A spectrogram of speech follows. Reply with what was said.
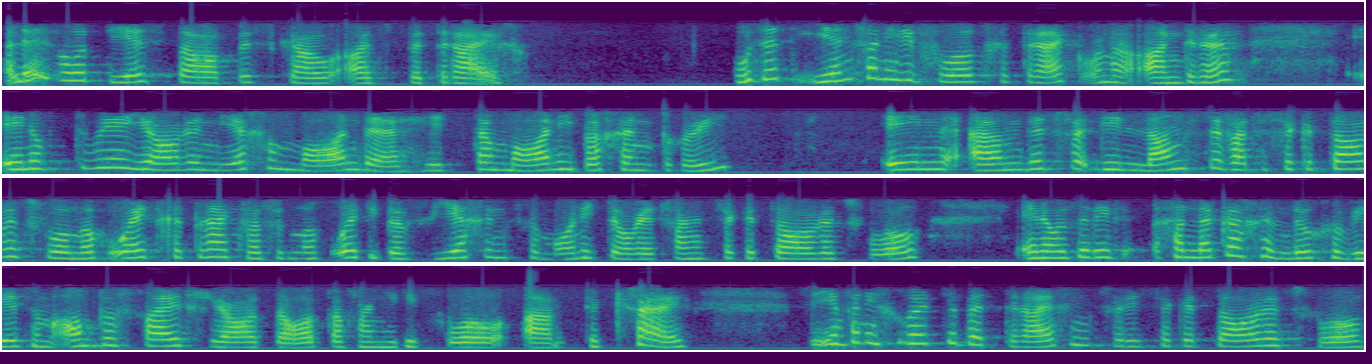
Hulle word deesdae beskou as bedreig. Ons het een van hierdie voëls getrek onder andere en op 2 jaar en 9 maande het Tamani begin broei. En ehm um, dit vir die langste wat 'n sekretarisvoël nog ooit getrek was, het nog ooit die bewegings gemonitor het van 'n sekretarisvoël. En ons het gelukkig genoeg gewees om amper 5 jaar data van hierdie voël um, te kry. So een van die grootste bedreigings vir die sekretarisvoël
